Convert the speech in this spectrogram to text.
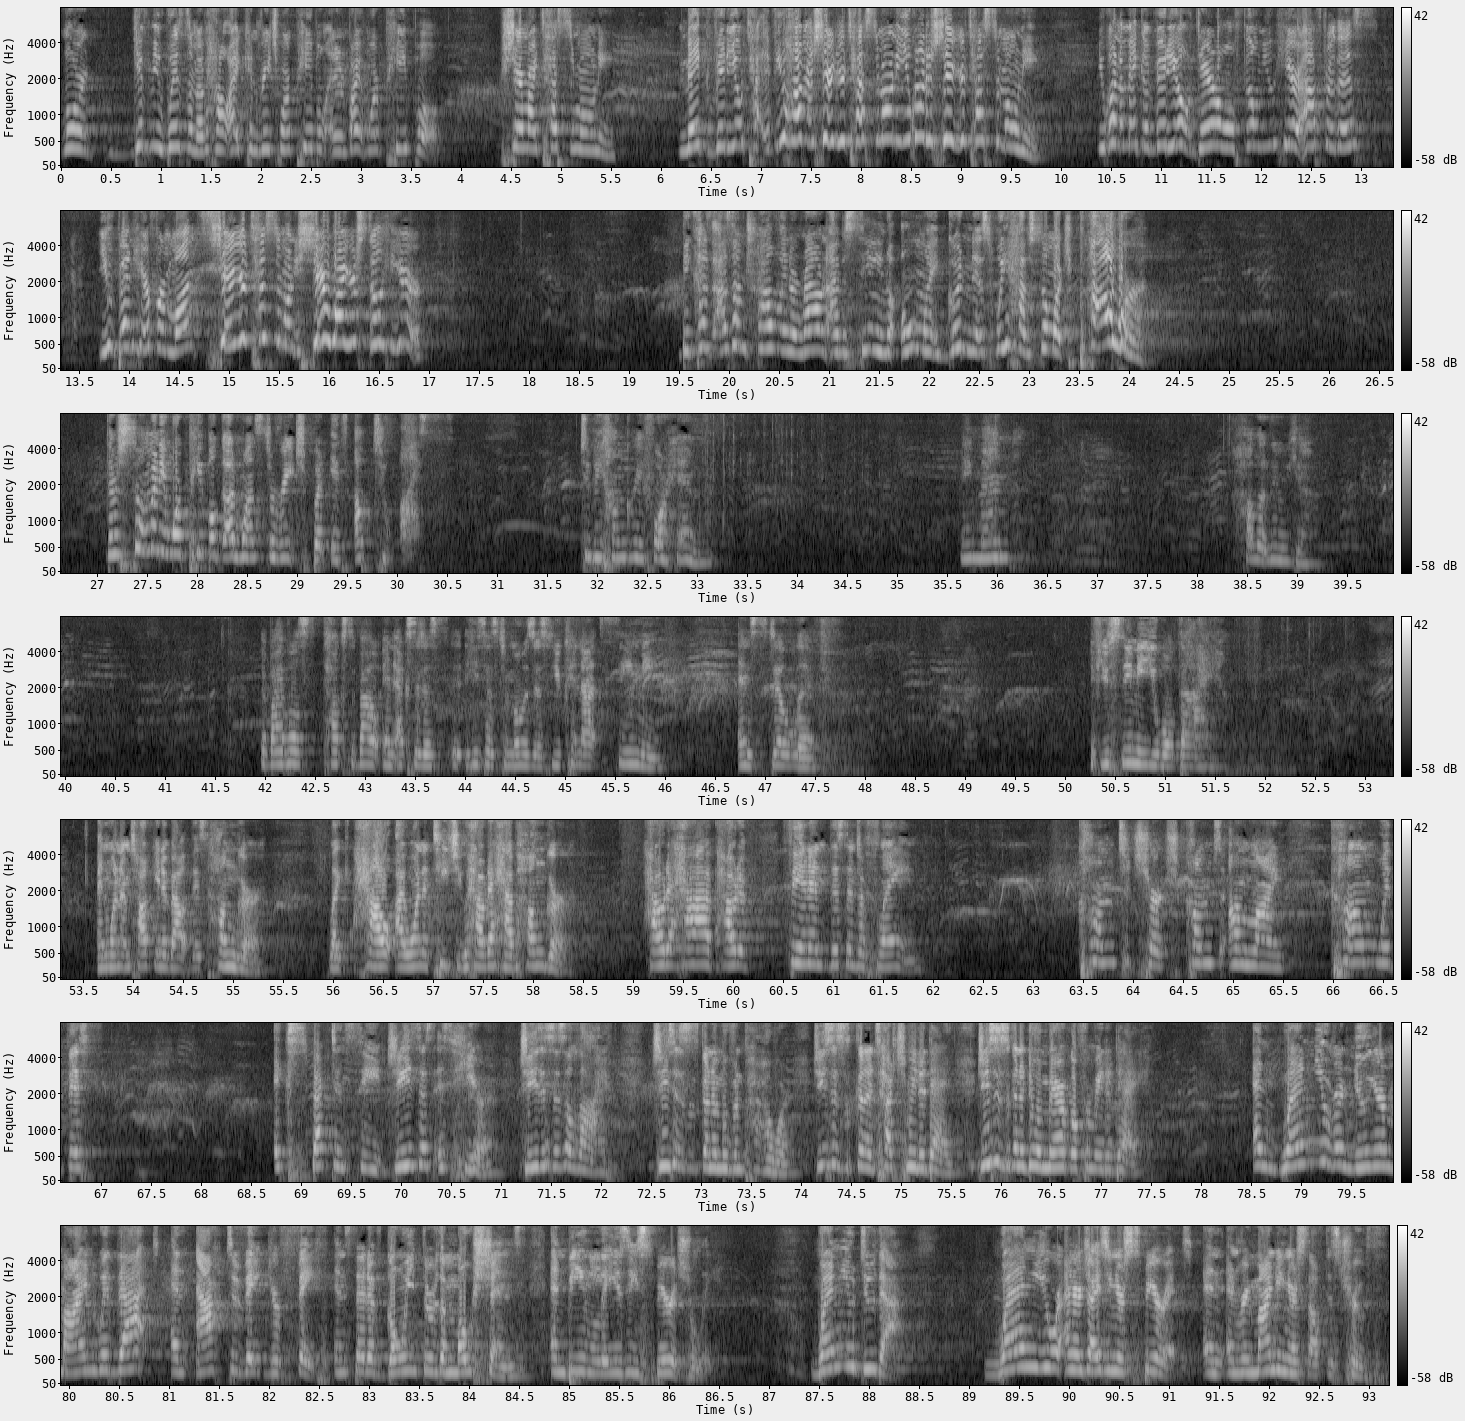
Lord, give me wisdom of how I can reach more people and invite more people. Share my testimony make video. Te- if you haven't shared your testimony, you got to share your testimony. You got to make a video. Daryl will film you here after this. You've been here for months. Share your testimony. Share why you're still here. Because as I'm traveling around, I'm seeing, oh my goodness, we have so much power. There's so many more people God wants to reach, but it's up to us to be hungry for Him. Amen. Hallelujah. The Bible talks about in Exodus, he says to Moses, You cannot see me and still live. If you see me, you will die. And when I'm talking about this hunger, like how I want to teach you how to have hunger, how to have, how to fan this into flame. Come to church, come to online, come with this expectancy. Jesus is here, Jesus is alive. Jesus is going to move in power. Jesus is going to touch me today. Jesus is going to do a miracle for me today. And when you renew your mind with that and activate your faith instead of going through the motions and being lazy spiritually, when you do that, when you are energizing your spirit and, and reminding yourself this truth,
